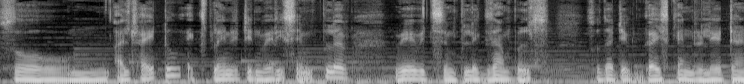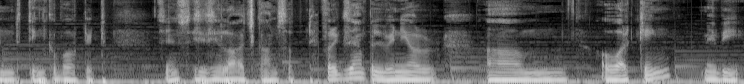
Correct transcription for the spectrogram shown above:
So um, i'll try to explain it in very simpler way with simple examples so that you guys can relate and think about it since this is a large concept. For example when you're um, working maybe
